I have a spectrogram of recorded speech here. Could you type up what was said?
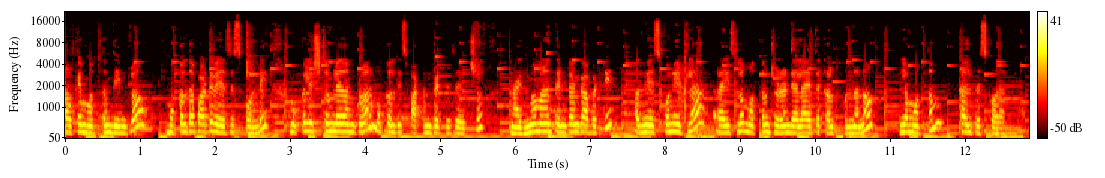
ఆవకాయ మొత్తం దీంట్లో ముక్కలతో పాటు వేసేసుకోండి. ముక్కలు ఇష్టం లేదనుకున్నాను ముక్కలు తీసి పక్కన పెట్టేసేయచ్చు. మాక్సిమం మనం తింటాం కాబట్టి అది వేసుకొని ఇట్లా రైస్లో మొత్తం చూడండి ఎలా అయితే కలుపుకున్నానో ఇలా మొత్తం కలిపేసుకోవాలన్నమాట.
